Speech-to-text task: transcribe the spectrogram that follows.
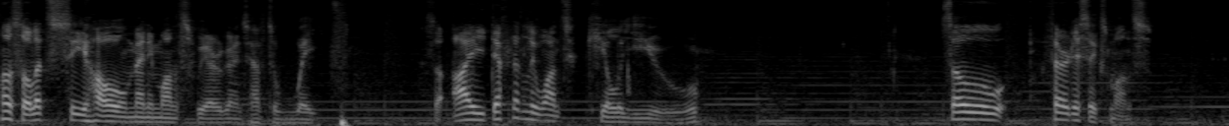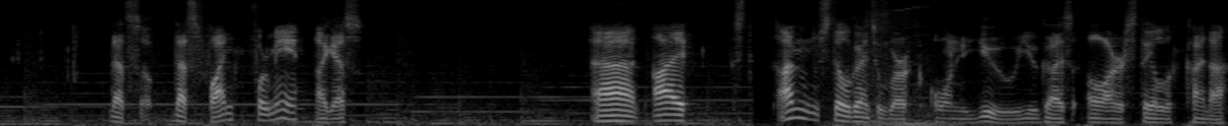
Also, let's see how many months we are going to have to wait. So I definitely want to kill you. So, 36 months. That's uh, that's fine for me, I guess. And I, st I'm still going to work on you. You guys are still kinda...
